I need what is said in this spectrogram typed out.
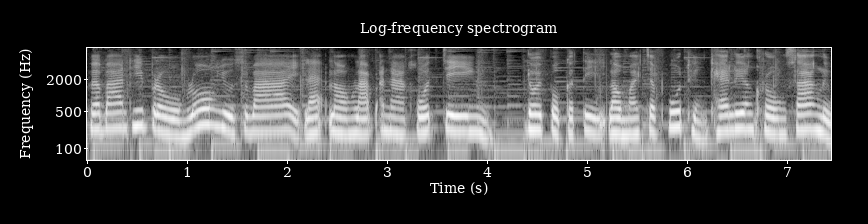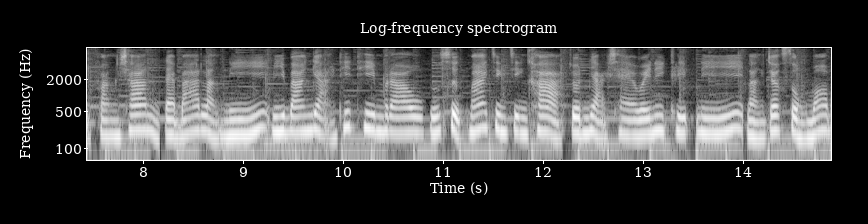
เพื่อบ้านที่โปร่งโล่งอยู่สบาย และรองรับอนาคตจริง โดยปกติเรามักจะพูดถึงแค่เรื่องโครงสร้างหรือฟังก์ชัน แต่บ้านหลังนี้มีบางอย่างที่ทีมเรารู้สึกมากจริง ๆ ค่ะ จนอยากแชร์ไว้ในคลิปนี้ หลังจากส่งมอบ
